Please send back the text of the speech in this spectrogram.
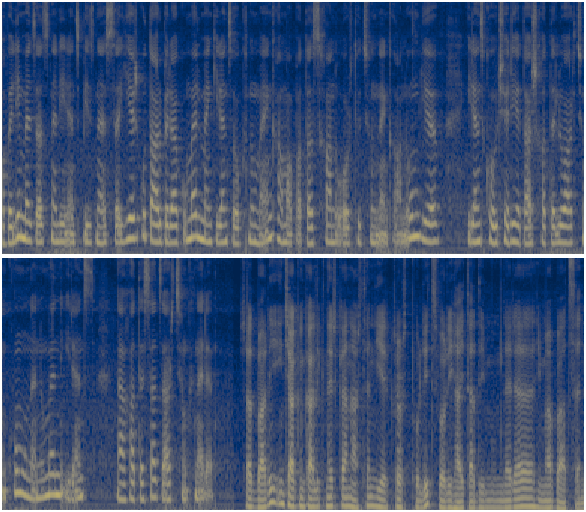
ավելի մեծացնել իրենց բիզնեսը։ Երկու տարբերակում էլ մենք իրենց օգնում ենք, համապատասխան ուղղորդությունն ենք անում եւ իրենց քոուչերի հետ աշխատելու արդյունքում ունենում են իրենց նախատեսած արդյունքները։ Շատ բարի, ինչ ակնկալիքներ կան արդեն երկրորդ փուլից, որի հայտադիմումները հիմա բաց են։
